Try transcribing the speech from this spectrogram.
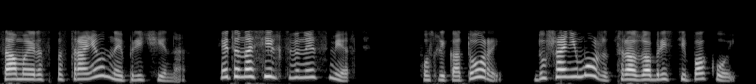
Самая распространенная причина – это насильственная смерть, после которой душа не может сразу обрести покой.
